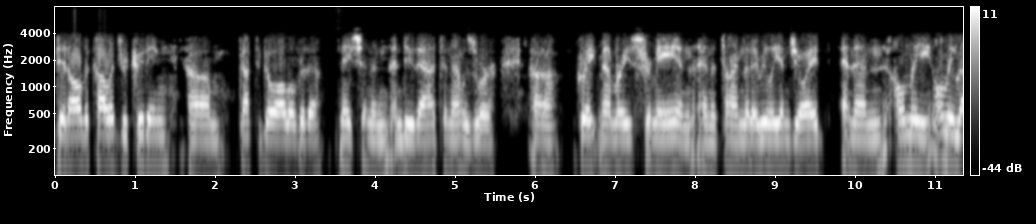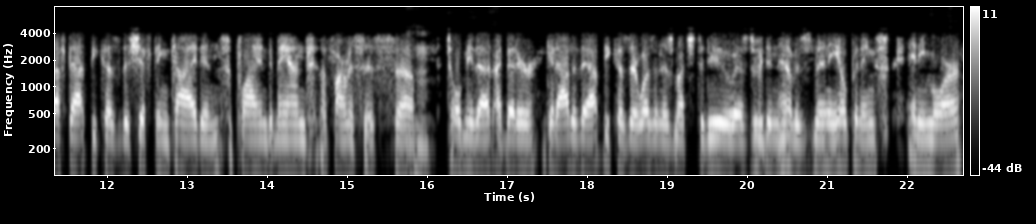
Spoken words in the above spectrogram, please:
Did all the college recruiting. Um, got to go all over the nation and, and do that, and that was where uh, great memories for me and, and a time that I really enjoyed. And then only only left that because the shifting tide in supply and demand of pharmacists uh, mm-hmm. told me that I better get out of that because there wasn't as much to do as we didn't have as many openings anymore.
